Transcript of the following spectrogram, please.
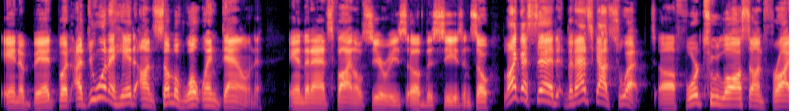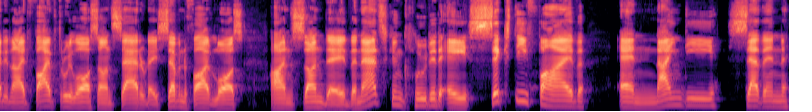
in a bit, but I do want to hit on some of what went down in the Nats' final series of the season. So, like I said, the Nats got swept. 4 uh, 2 loss on Friday night, 5 3 loss on Saturday, 7 5 loss on Sunday. The Nats concluded a 65 and 97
